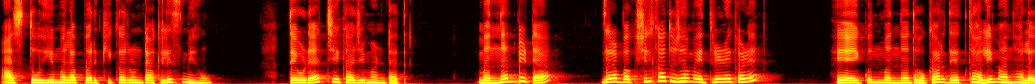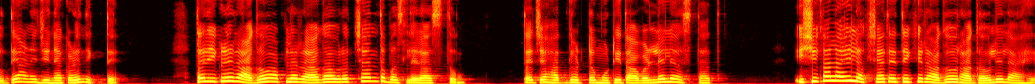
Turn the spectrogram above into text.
आज तूही मला परकी करून टाकलीस मिहू तेवढ्याच चिकाजी म्हणतात. मन्नत बेटा जरा बघशील का तुझ्या मैत्रिणीकडे? हे ऐकून मन्नत होकार देत खाली मान हलवते आणि जिन्याकडे निघते. तर इकडे राघव आपला राग आवरत शांत बसलेला असतो. त्याचे हात घट्ट मुठीत आवडलेले असतात. इशिकालाही लक्षात येते की राघव रागावलेला आहे.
